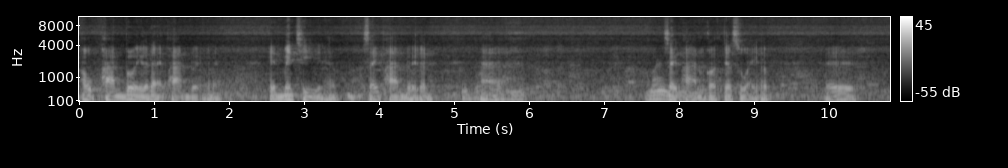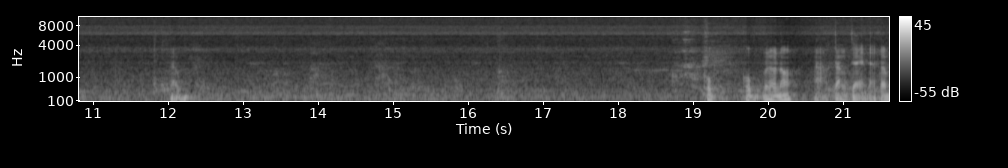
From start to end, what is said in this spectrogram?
เอาผ่านด้วยก็ได้ผ่านด้วยก็ได้เห็นแม่ชีนะครับ ใส่ผ่านด้วยก็ได้อ่าไม่ใส่านก็จะสวยครับ เออ ครับ ครบแล้วเนาะอ่าตั้งใจนะครับ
